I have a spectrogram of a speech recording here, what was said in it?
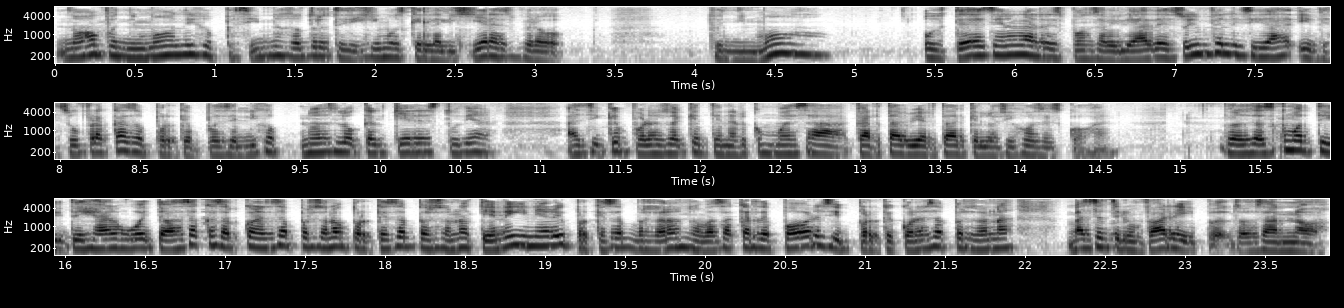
no, pues ni modo, dijo, pues sí, nosotros te dijimos que la eligieras, pero pues ni modo. Ustedes tienen la responsabilidad de su infelicidad y de su fracaso, porque pues el hijo no es lo que él quiere estudiar. Así que por eso hay que tener como esa carta abierta de que los hijos escojan. Pero es como te, te dijeron, güey, te vas a casar con esa persona porque esa persona tiene dinero y porque esa persona nos va a sacar de pobres y porque con esa persona vas a triunfar y pues, o sea, no.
